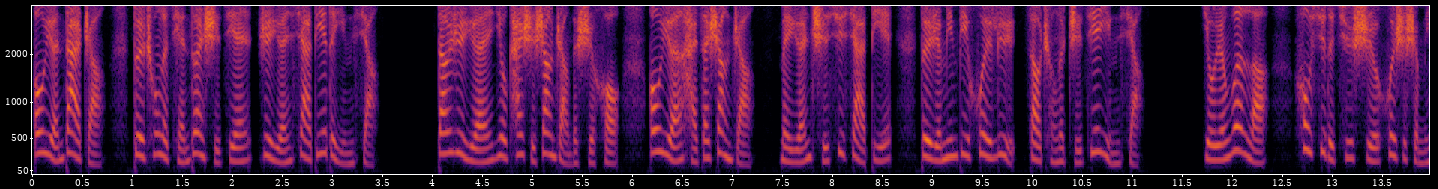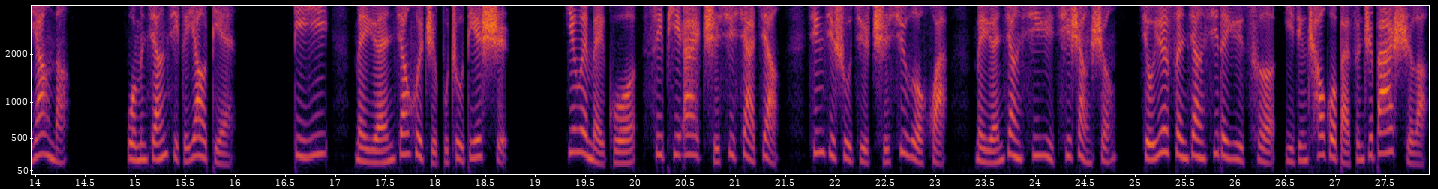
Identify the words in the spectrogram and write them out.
欧元大涨，对冲了前段时间日元下跌的影响。当日元又开始上涨的时候，欧元还在上涨，美元持续下跌，对人民币汇率造成了直接影响。有人问了，后续的趋势会是什么样呢？我们讲几个要点。第一，美元将会止不住跌势，因为美国 CPI 持续下降，经济数据持续恶化。美元降息预期上升，九月份降息的预测已经超过百分之八十了。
